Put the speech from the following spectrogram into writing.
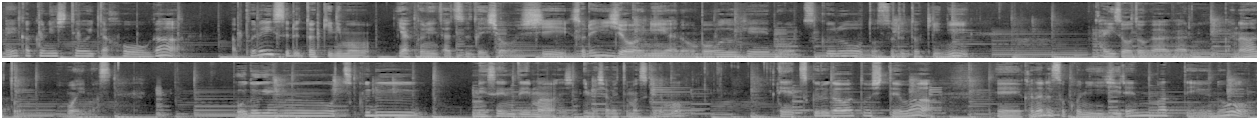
明確にしておいた方がプレイする時にも役に立つでしょうしそれ以上にあのボードゲームを作ろうとする時に解像度が上がるかなと思います。ボードゲームを作る目線で今今喋ってますけども、えー、作る側としては、えー、必ずそこにジレンマっていうのを、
